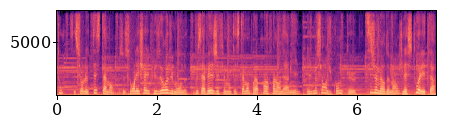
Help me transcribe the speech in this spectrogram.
tout. C'est sur le testament. Ce seront les chats les plus heureux du monde. Vous savez, j'ai fait mon testament pour la première fois l'an dernier, et je me suis rendu compte que si je meurs demain, je laisse tout à l'État.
